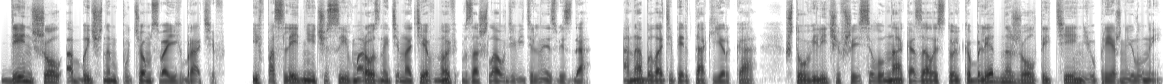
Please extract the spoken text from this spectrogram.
День шел обычным путем своих братьев, и в последние часы в морозной темноте вновь взошла удивительная звезда. Она была теперь так ярка, что увеличившаяся луна казалась только бледно-желтой тенью прежней луны.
